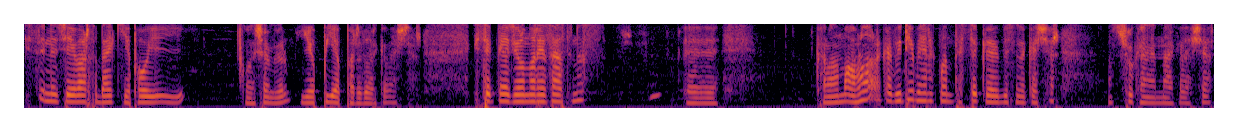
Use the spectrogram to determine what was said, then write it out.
İstediğiniz şey varsa belki yapı konuşamıyorum. Yapı yaparız arkadaşlar. İsteklerinizi yorumlara yazarsınız. Eee kanalıma abone olarak videoyu beğenerek bana destek verebilirsiniz arkadaşlar. Çok önemli arkadaşlar.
